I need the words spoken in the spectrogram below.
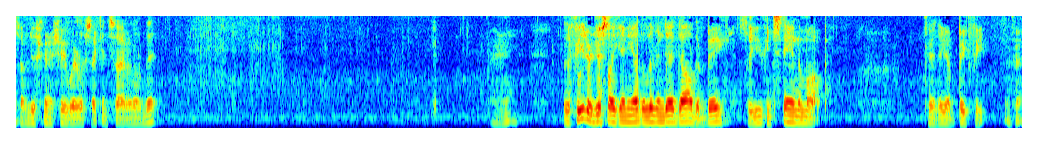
so I'm just gonna show you what it looks like inside a little bit The feet are just like any other living dead doll. They're big, so you can stand them up. Okay, they got big feet. Okay.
